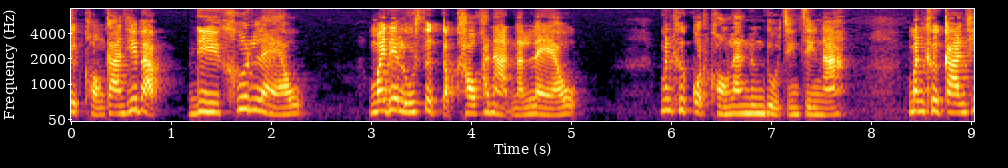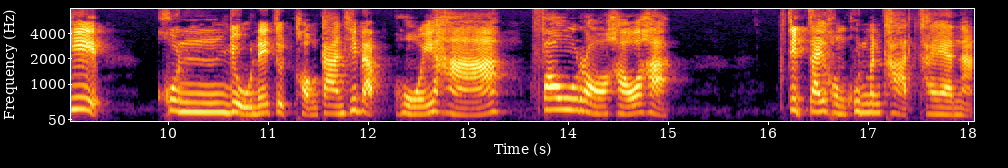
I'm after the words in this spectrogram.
จุดของการที่แบบดีขึ้นแล้ว ไม่ได้รู้สึกกับเขาขนาดนั้นแล้ว มันคือกฎของแรงดึงดูดจริง ๆ นะ มันคือการที่คุณอยู่ในจุดของการที่แบบโหยหา เฝ้ารอเขาอะค่ะ จิตใจของคุณมันขาดแคลนอะ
